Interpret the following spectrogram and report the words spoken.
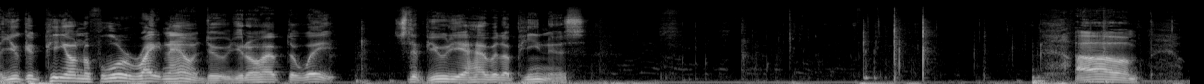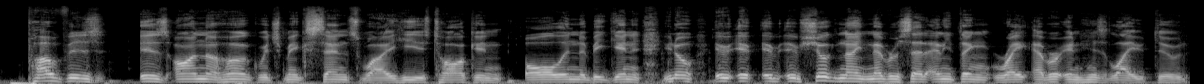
You could pee on the floor right now, dude. You don't have to wait. It's the beauty of having a penis. Um, Puff is is on the hook, which makes sense why he's talking all in the beginning. You know, if if if, Suge Knight never said anything right ever in his life, dude,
